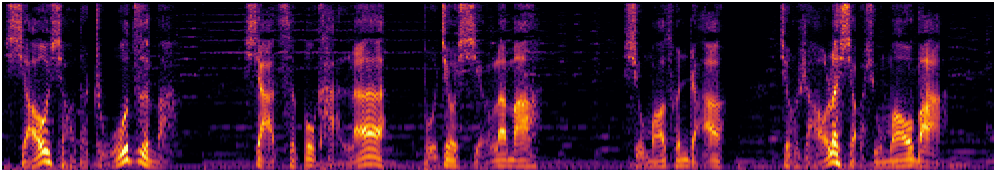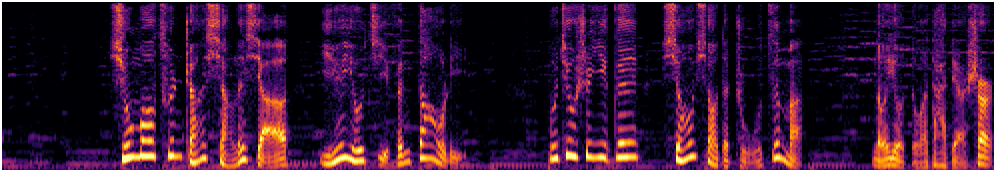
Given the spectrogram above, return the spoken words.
小小的竹子吗？下次不砍了，不就行了吗？熊猫村长，就饶了小熊猫吧。熊猫村长想了想，也有几分道理。不就是一根小小的竹子吗？能有多大点事儿？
